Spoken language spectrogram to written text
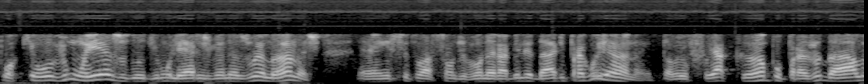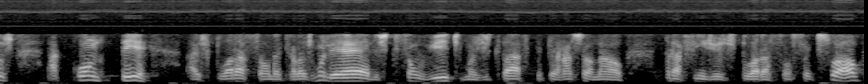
porque houve um êxodo de mulheres venezuelanas é, em situação de vulnerabilidade para a Guiana. Então, eu fui a campo para ajudá-los a conter a exploração daquelas mulheres que são vítimas de tráfico internacional para fins de exploração sexual,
